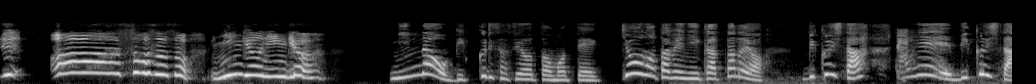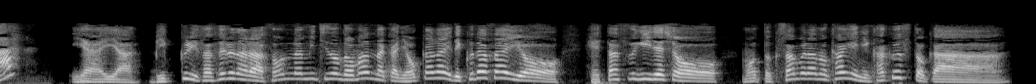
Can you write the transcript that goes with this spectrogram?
え、あー、そうそうそう。人形人形。みんなをびっくりさせようと思って、今日のために買ったのよ。びっくりした？ねえ、びっくりした？いやいや、びっくりさせるなら、そんな道のど真ん中に置かないでくださいよ。下手すぎでしょう。もっと草むらの影に隠すとか。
